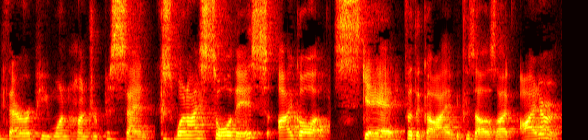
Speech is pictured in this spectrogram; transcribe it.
therapy 100% because when I saw this, I got scared for the guy because I was like, I don't,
